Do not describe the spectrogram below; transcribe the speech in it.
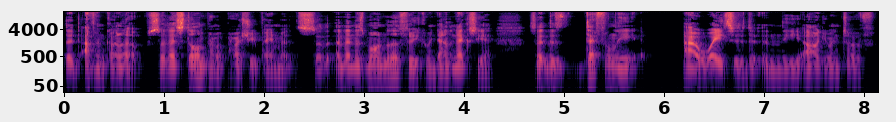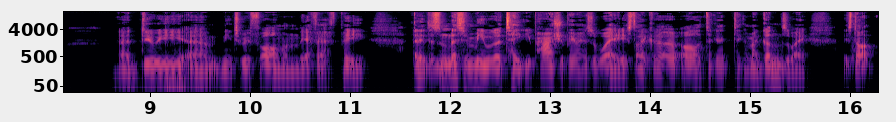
that haven't gone up, so they're still on parachute payments. So, and then there's more another three coming down the next year. So there's definitely outweighted in the argument of uh, do we um, need to reform on the FFP. And it doesn't necessarily mean we're going to take your parachute payments away. It's like, uh, oh, taking, taking my guns away. It's not.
